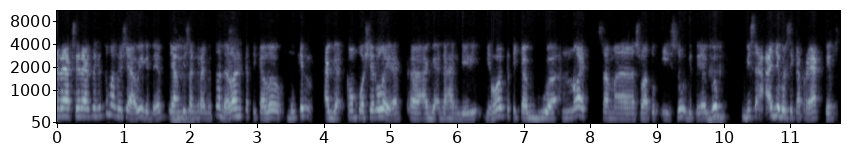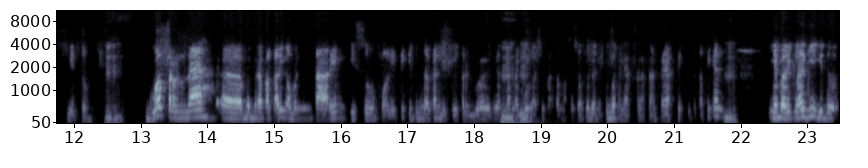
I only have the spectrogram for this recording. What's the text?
reaksi reaktif itu manusiawi gitu ya. Yang hmm. bisa grab itu adalah ketika lo mungkin agak composure lo ya, uh, agak nahan diri. Gitu. Bahwa ketika gue annoyed sama suatu isu gitu ya, gue hmm. bisa aja bersikap reaktif gitu. Hmm. Gue pernah uh, beberapa kali ngomentarin isu politik itu misalkan di Twitter gue gitu kan, hmm. karena gue hmm. gak suka sama sesuatu dan itu gue ternyata sangat-sangat reaktif gitu. Tapi kan hmm. ya balik lagi gitu,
